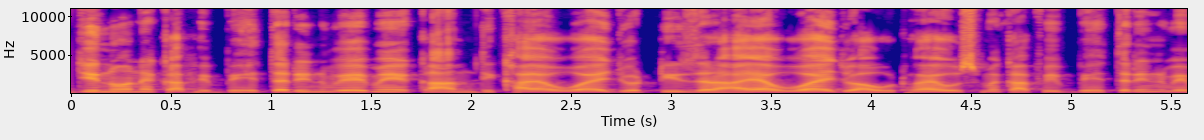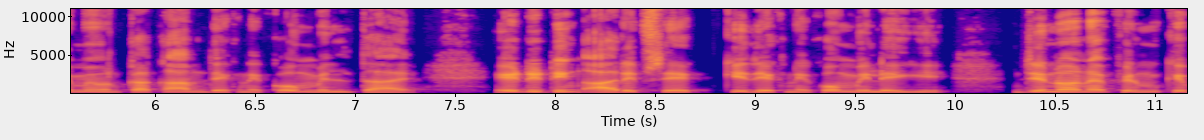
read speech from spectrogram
जिन्होंने काफ़ी बेहतरीन वे में काम दिखाया हुआ है, जो टीजर आया हुआ है, जो आउट हुआ है, उसमें काफ़ी बेहतरीन वे में उनका काम देखने को मिलता है। एडिटिंग आरिफ शेख की देखने को मिलेगी, जिन्होंने फ़िल्म की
